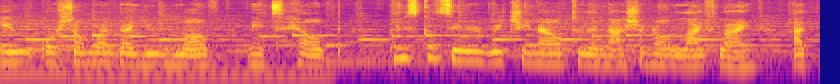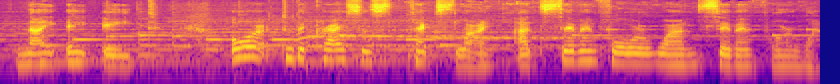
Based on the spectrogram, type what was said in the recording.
you or someone that you love needs help, please consider reaching out to the National Lifeline at 988 or to the crisis text line at 741741.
